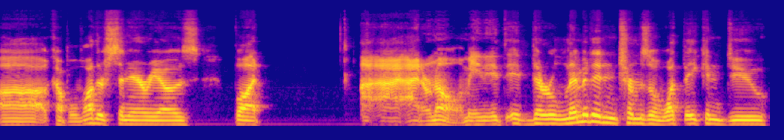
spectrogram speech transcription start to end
uh, a couple of other scenarios, but I, I don't know. I mean, it, it, they're limited in terms of what they can do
